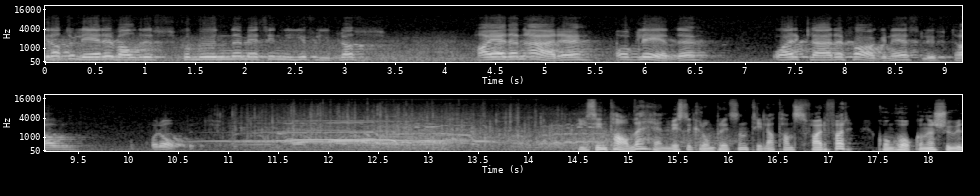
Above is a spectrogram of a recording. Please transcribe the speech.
gratulerer Valdres-kommunene med sin nye flyplass, har jeg den ære og glede å erklære Fagernes lufthavn for åpnet. I sin tale henviste kronprinsen til at hans farfar, kong Haakon 7.,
